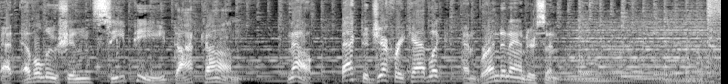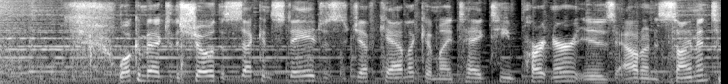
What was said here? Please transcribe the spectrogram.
at evolutioncp.com. Now, back to Jeffrey Kadlic and Brendan Anderson. Welcome back to the show, The Second Stage. This is Jeff Kadlic, and my tag team partner is out on assignment.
